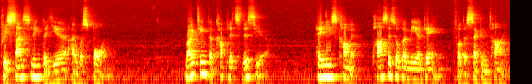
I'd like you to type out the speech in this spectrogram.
precisely the year I was born. Writing the couplets this year, Halley's Comet passes over me again for the second time.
